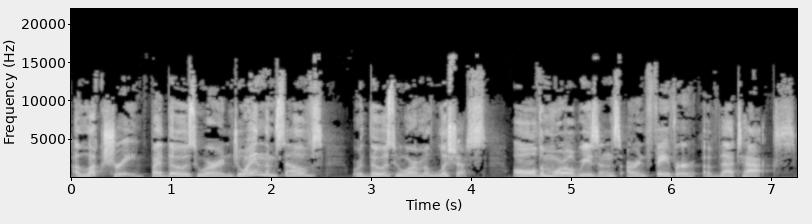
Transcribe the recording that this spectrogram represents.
a luxury by those who are enjoying themselves or those who are malicious. All the moral reasons are in favor of that tax.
